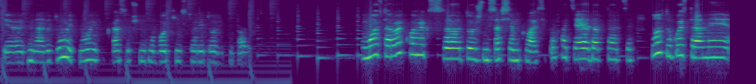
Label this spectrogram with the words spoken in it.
где не надо думать, но и как раз очень глубокие истории тоже бывают. Мой второй комикс э, тоже не совсем классика, хотя и адаптация. Но, с другой стороны,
